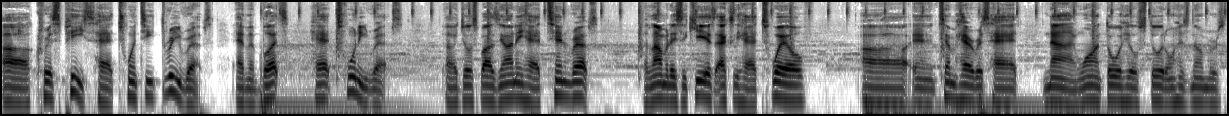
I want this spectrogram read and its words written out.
Uh, Chris Peace had 23 reps. Evan Butts had 20 reps. Uh, Joe Spaziani had 10 reps. Olamide Zaccheaus actually had 12. Uh, and Tim Harris had 9. Juan Thornhill stood on his numbers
